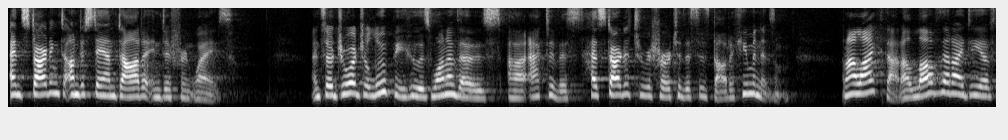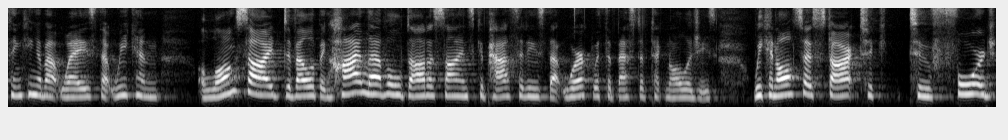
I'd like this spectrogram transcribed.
and starting to understand data in different ways. And so Giorgia Lupi, who is one of those uh, activists, has started to refer to this as data humanism. And I like that. I love that idea of thinking about ways that we can, alongside developing high-level data science capacities that work with the best of technologies, we can also start to, to forge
